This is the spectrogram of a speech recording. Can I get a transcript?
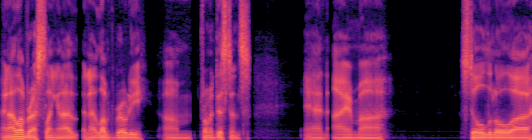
And I love wrestling, and I and I loved Brodie um, from a distance, and I'm uh, still a little uh,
